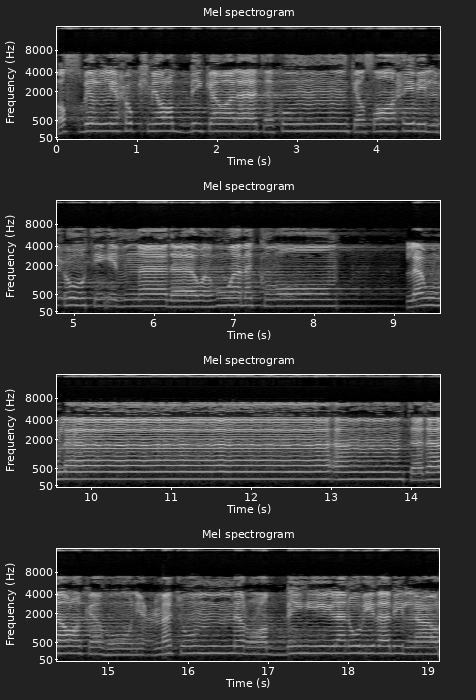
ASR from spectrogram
فاصبر لحكم ربك ولا تكن كصاحب الحوت إذ نادى وهو مكظوم لولا تداركه نعمة من ربه لنبذ بالعراء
